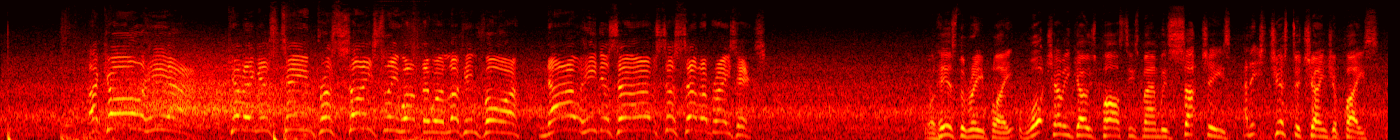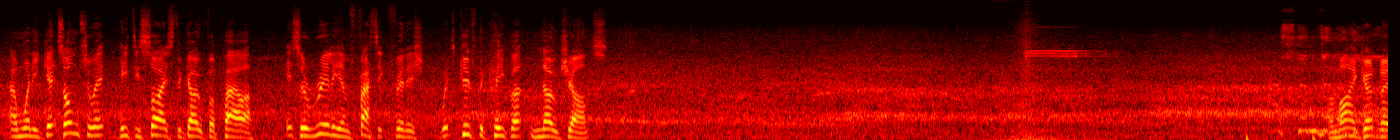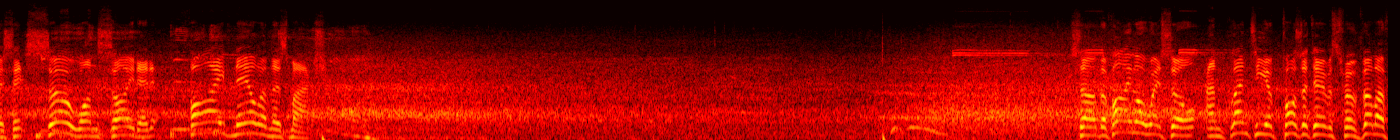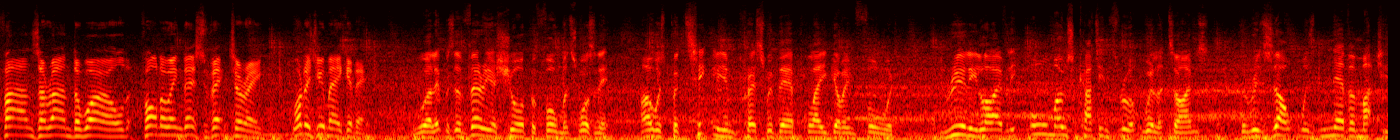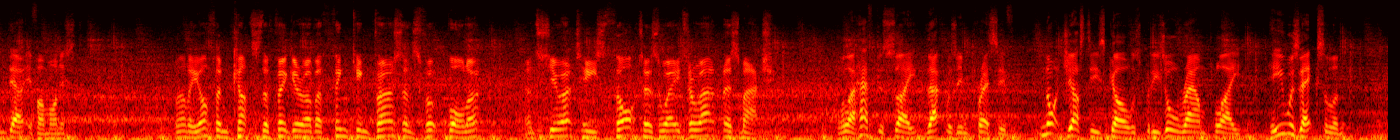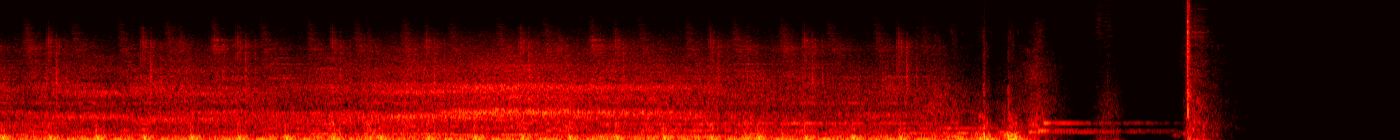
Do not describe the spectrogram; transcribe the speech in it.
A goal here. Giving his team precisely what they were looking for. Now he deserves to celebrate it. Well, here's the replay. Watch how he goes past his man with such ease, and it's just a change of pace. And when he gets onto it, he decides to go for power. It's a really emphatic finish, which gives the keeper no chance. Oh my goodness, it's so one-sided. 5-0 in this match. So the final whistle and plenty of positives for Villa fans around the world following this victory. What did you make of it? Well, it was a very assured performance, wasn't it? I was particularly impressed with their play going forward. Really lively, almost cutting through at will at times. The result was never much in doubt, if I'm honest. Well, he often cuts the figure of a thinking person's footballer. And Stuart, he's thought his way throughout this match. Well, I have to say, that was impressive. Not just his goals, but his all-round play. He was excellent.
